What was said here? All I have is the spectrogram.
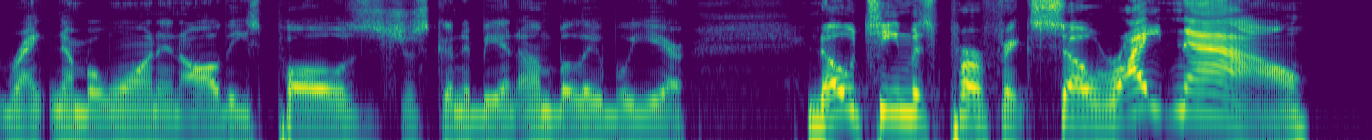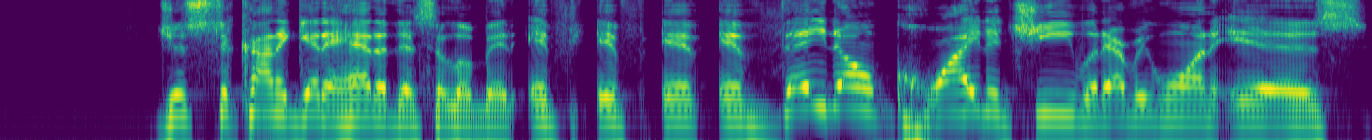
ranked number 1 in all these polls. It's just going to be an unbelievable year. No team is perfect. So right now, just to kind of get ahead of this a little bit, if if if if they don't quite achieve what everyone is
